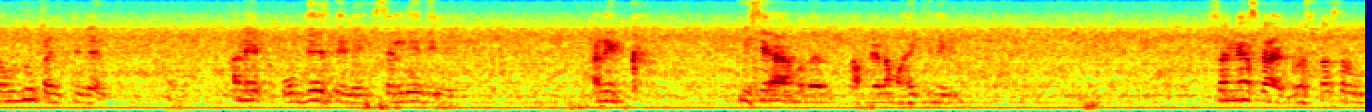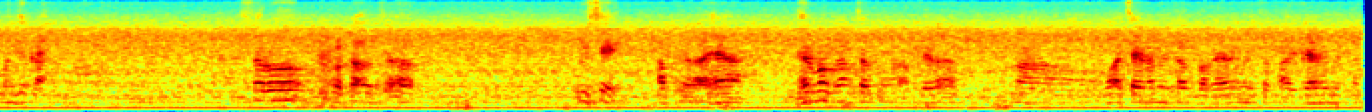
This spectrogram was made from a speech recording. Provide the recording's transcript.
समजून सांगितलेले आहेत. अनेक उपदेश दिले सल्ले दिले. अनेक विषयाबद्दल आपल्याला माहिती दिली. संन्यास काय? ग्रस्ताश्रम म्हणजे काय? सर्व प्रकारचा विषय आपल्याला ह्या धर्मग्रंथातून आपल्याला वाचायला मिळतात बघायला मिळतात ऐकायला मिळतात.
